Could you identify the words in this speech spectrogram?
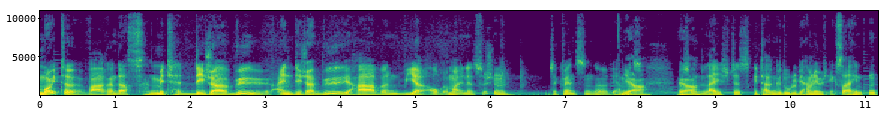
Meute waren das mit Déjà-vu. Ein Déjà-vu haben wir auch immer in den Zwischensequenzen. Ne? Wir haben Ja, jetzt ja. so ein leichtes Gitarrengedudel. Wir haben nämlich extra hinten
